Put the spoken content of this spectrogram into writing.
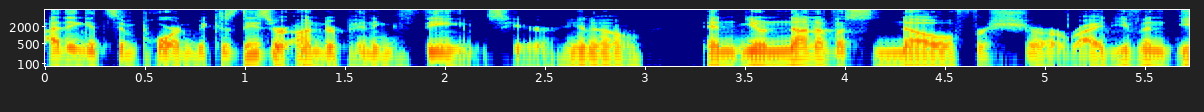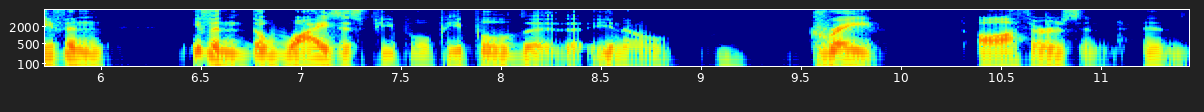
I think it's important because these are underpinning themes here. You know, and you know none of us know for sure, right? Even even even the wisest people, people the, you know great authors and and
